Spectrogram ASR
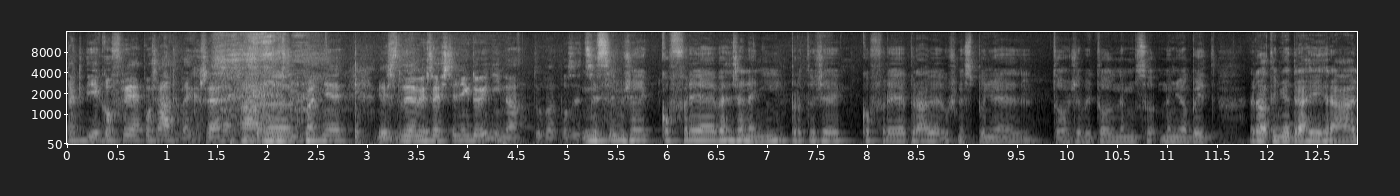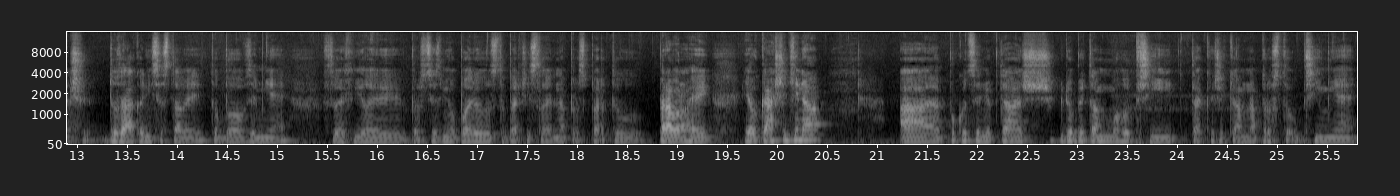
Tak je Kofri je pořád ve hře a případně, jestli je ve hře ještě někdo jiný na tuhle pozici. Myslím, že Kofrie ve hře není, protože Kofrie právě už nesplňuje to, že by to nemusel, neměl být relativně drahý hráč do základní sestavy, to bylo v zimě. V té chvíli prostě z mého pohledu stoper číslo jedna pro Spartu pravonohej je Lukáš. A pokud se mě ptáš, kdo by tam mohl přijít, tak říkám naprosto upřímně,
